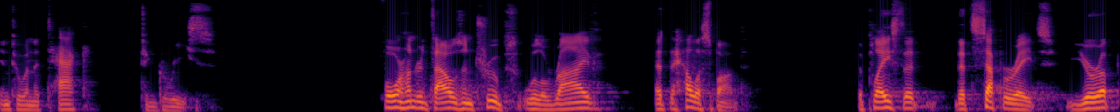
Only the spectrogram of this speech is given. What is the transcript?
into an attack to Greece. 400,000 troops will arrive at the Hellespont, the place that, that separates Europe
